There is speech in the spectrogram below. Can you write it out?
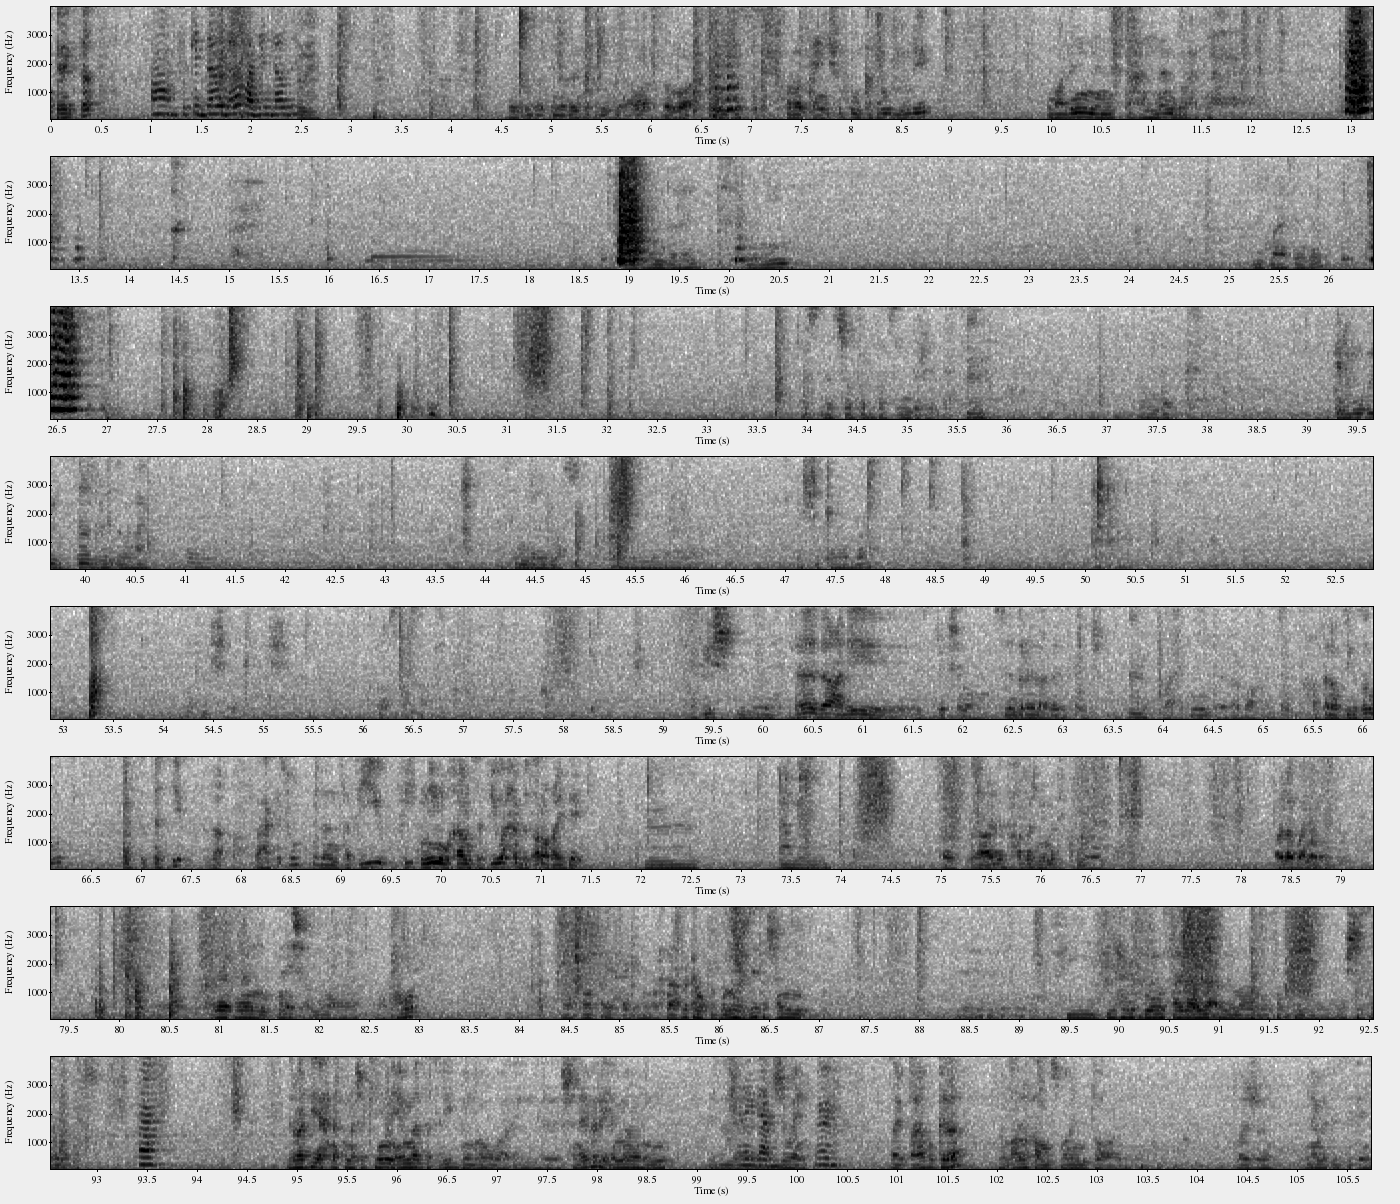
هو كده اكسات آه فكيت ده وده وبعدين ده وده. تمام. أنتوا دلوقتي يا جماعة بس اتفرج يعني شوفوا الكتالوج بيقول إيه وبعدين نفتح نعمل براحتنا. اندر هيد 80 خليك معايا ثانية كده. ال chapter بتاع cylinder head. عندك كان موفينج سيلندر هيد ولا حاجة ال cylinder head نفسه وش الكاميرا بقى مفيش okay ماشي خلاص مفيش ده ده عليه restriction أهو. ال cylinder head عليه restriction. واحد اتنين تلاتة أربعة خمسة. حتى لو تيجي تربط. نفس الترتيب؟ لا. بعكسه؟ ده أنت في في اتنين وخمسة. في واحد بتربط عليه تاني. امم طيب أنا عايزك تحضر pneumatic و أقول لك بقى نعمل إيه. خلينا كمان نتناقش قبل ما نحور نحور في أي حاجة يعني. إحنا على فكرة ما فضلناش زيت عشان في في حاجة في دماغي بس عايز اعملها قبل ما نفك وش السلندر نفسه. ها. دلوقتي إحنا كنا شاكين يا إما تسريب من جوه الشنابر يا إما من ال- من الجنب. الجوانب مم. طيب تعالى نفك كده ونقرط على المسمارين بتوع بتوع الجوانب ونعمل test تاني.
